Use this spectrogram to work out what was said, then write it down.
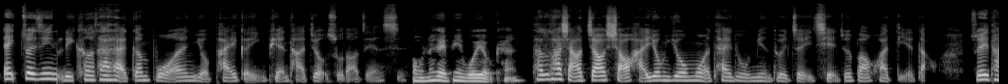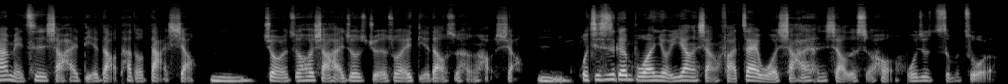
哎，最近李克太太跟伯恩有拍一个影片，他就有说到这件事。哦，那个影片我有看。他说他想要教小孩用幽默的态度面对这一切，就包括跌倒。所以他每次小孩跌倒，他都大笑。嗯，久了之后，小孩就觉得说：“哎，跌倒是很好笑。”嗯，我其实跟伯恩有一样想法，在我小孩很小的时候，我就这么做了。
